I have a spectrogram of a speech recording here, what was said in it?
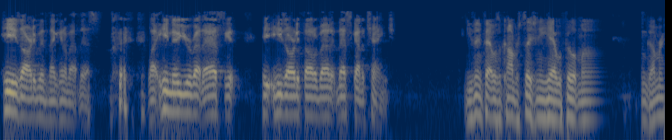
he's already been thinking about this. like he knew you were about to ask it. He, he's already thought about it. That's got to change. You think that was a conversation he had with Philip Montgomery?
